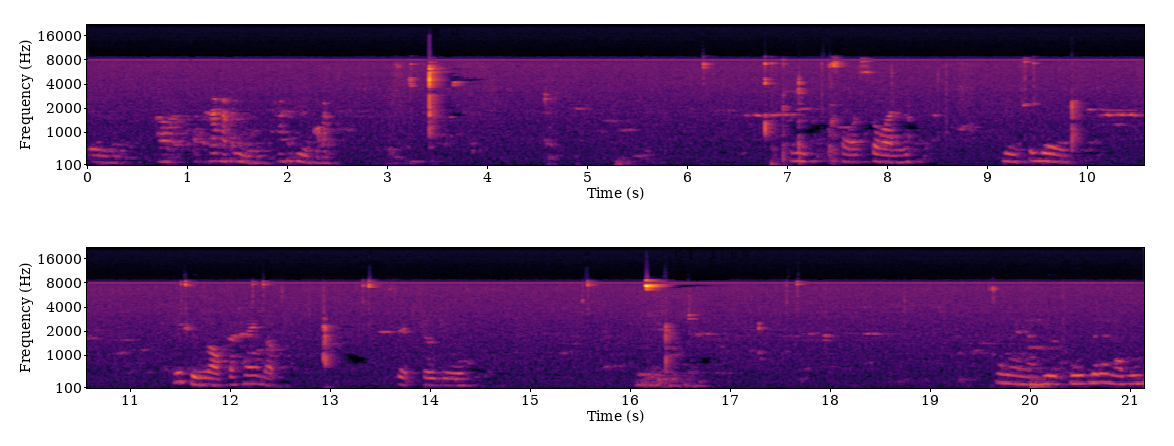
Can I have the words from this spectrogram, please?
เออเอาห้าทับหนึ่งห้าทับหนึ่ก่อน นี่ขอสอนหนึ่งชั่วโมง ไม่ถึงหรอกก็ให้แบบ เสร็จเร็วๆอะไรนะ YouTube ไม่ได้รับรุ่น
